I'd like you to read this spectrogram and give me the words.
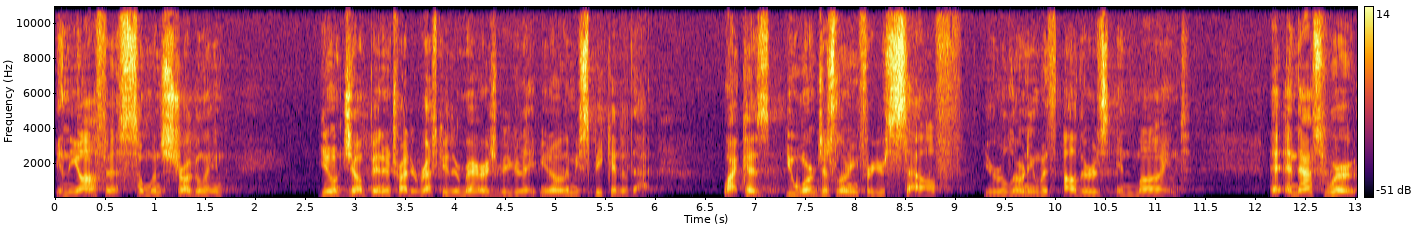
in the office, someone's struggling, you don't jump in and try to rescue their marriage, but you you know, let me speak into that. Why? Because you weren't just learning for yourself, you were learning with others in mind. And that's where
